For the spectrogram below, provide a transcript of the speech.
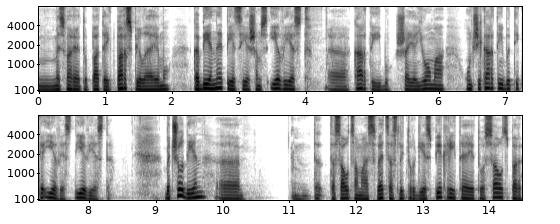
mēs varētu pateikt parspilējumu, ka bija nepieciešams ieviest uh, kārtību šajā jomā, un šī kārtība tika ieviest, ieviesta. Bet šodien tā, tā saucamās vecās liturgijas piekrītēja to sauc par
